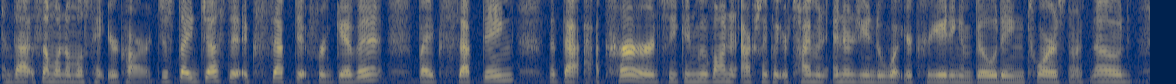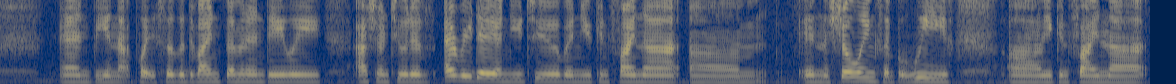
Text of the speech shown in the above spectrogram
that someone almost hit your car. Just digest it, accept it, forgive it by accepting that that occurred so you can move on and actually put your time and energy into what you're creating and building Taurus North Node and be in that place. So the Divine Feminine Daily Astro Intuitives every day on YouTube and you can find that um, in the show links, I believe. Um, you can find that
